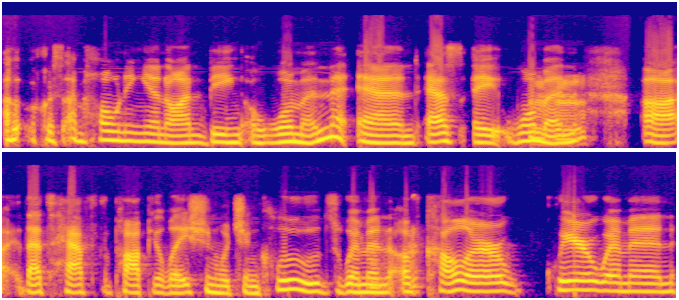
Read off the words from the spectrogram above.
Of course, I'm honing in on being a woman, and as a woman, mm-hmm. uh, that's half the population, which includes women of color, queer women,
